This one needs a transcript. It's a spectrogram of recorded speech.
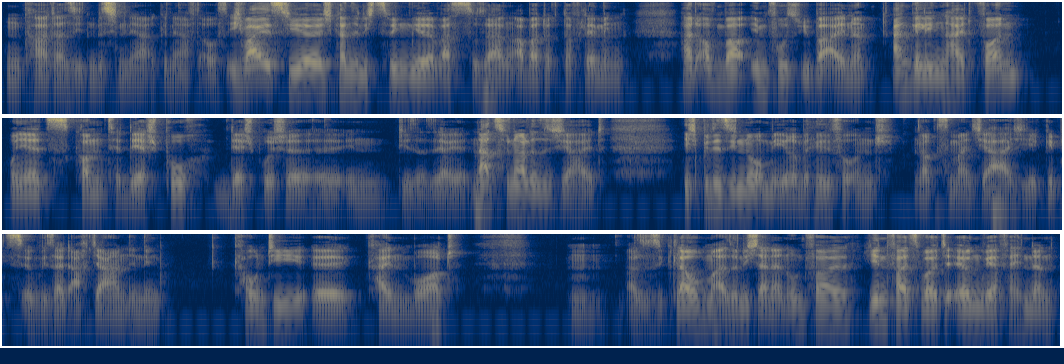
Und Carter sieht ein bisschen genervt aus. Ich weiß hier, ich kann Sie nicht zwingen, mir was zu sagen, aber Dr. Fleming hat offenbar Infos über eine Angelegenheit von und jetzt kommt der Spruch der Sprüche äh, in dieser Serie. Nationale Sicherheit. Ich bitte Sie nur um Ihre Hilfe und Nox meint, ja, hier gibt es irgendwie seit acht Jahren in dem County äh, keinen Mord. Hm. Also sie glauben also nicht an einen Unfall. Jedenfalls wollte irgendwer verhindern,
